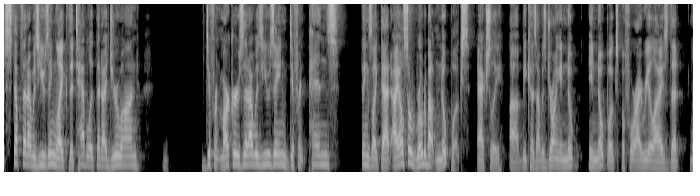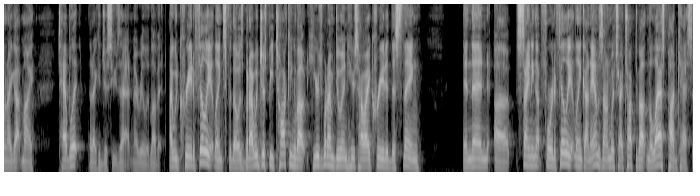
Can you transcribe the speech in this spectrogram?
stuff that I was using, like the tablet that I drew on, different markers that I was using, different pens, things like that. I also wrote about notebooks actually, uh, because I was drawing in note in notebooks before I realized that when I got my tablet that I could just use that and I really love it. I would create affiliate links for those, but I would just be talking about here's what I'm doing, here's how I created this thing. And then uh, signing up for an affiliate link on Amazon, which I talked about in the last podcast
